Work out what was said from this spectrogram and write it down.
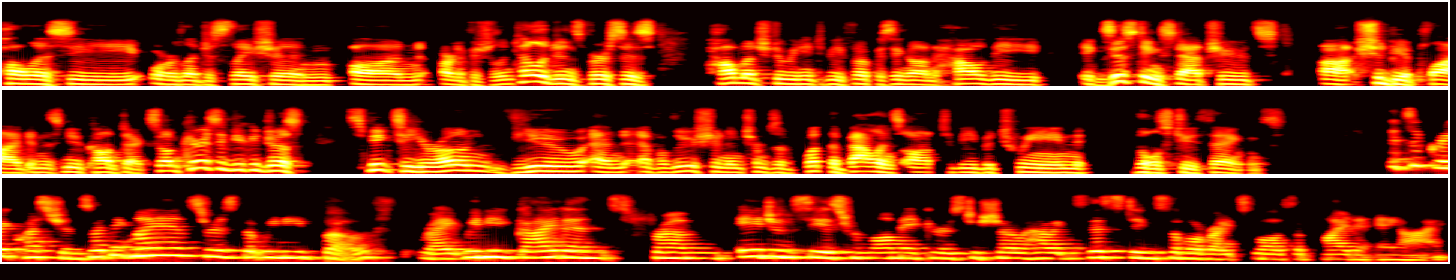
policy or legislation on artificial intelligence versus how much do we need to be focusing on how the existing statutes uh, should be applied in this new context. So I'm curious if you could just speak to your own view and evolution in terms of what the balance ought to be between those two things. It's a great question. So I think my answer is that we need both, right? We need guidance from agencies, from lawmakers to show how existing civil rights laws apply to AI.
